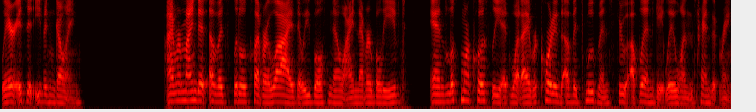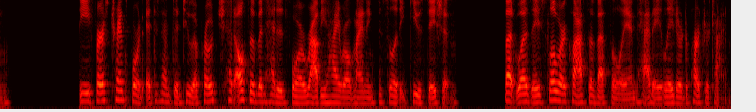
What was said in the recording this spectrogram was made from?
Where is it even going? I'm reminded of its little clever lie that we both know I never believed, and look more closely at what I recorded of its movements through Upland Gateway 1's transit ring. The first transport it attempted to approach had also been headed for Ravi Hyral Mining Facility Q Station, but was a slower class of vessel and had a later departure time.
